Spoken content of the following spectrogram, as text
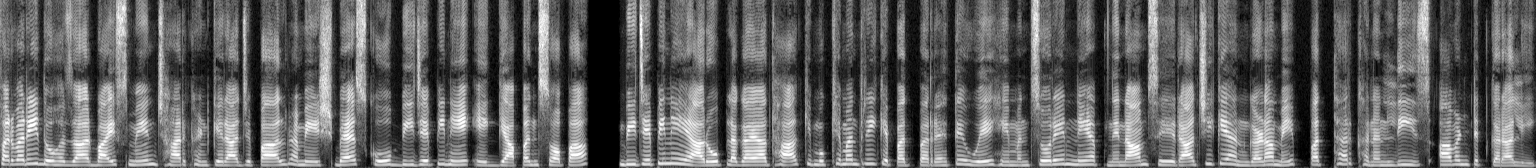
फरवरी 2022 में झारखंड के राज्यपाल रमेश बैस को बीजेपी ने एक ज्ञापन सौंपा। बीजेपी ने आरोप लगाया था कि मुख्यमंत्री के पद पर रहते हुए हेमंत सोरेन ने अपने नाम से रांची के अनगढ़ा में पत्थर खनन लीज आवंटित करा ली।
